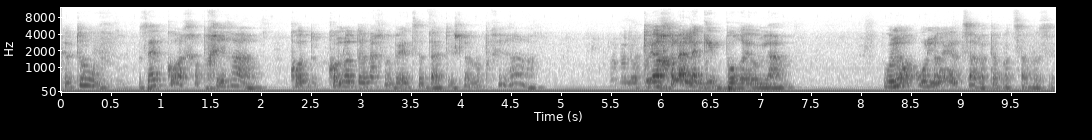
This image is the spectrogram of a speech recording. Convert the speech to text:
כתוב, זה כוח הבחירה. כל, כל עוד אנחנו בעץ הדת, יש לנו בחירה. את לא יכולה להגיד בורא עולם. הוא לא, הוא לא יצר את המצב הזה.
